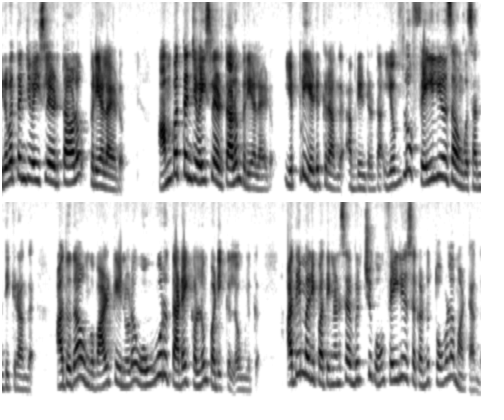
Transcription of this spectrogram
இருபத்தஞ்சி வயசில் எடுத்தாலும் பெரிய ஆளாயிடும் ஐம்பத்தஞ்சு வயசில் எடுத்தாலும் பெரிய ஆளாயிடும் எப்படி எடுக்கிறாங்க அப்படின்றது தான் எவ்வளோ ஃபெயிலியர்ஸ் அவங்க சந்திக்கிறாங்க. அதுதான் அவங்க வாழ்க்கையினோட ஒவ்வொரு தடைக்கல்லும் படிக்கல உங்களுக்கு. அதே மாதிரி பார்த்தீங்கன்னா சார் விரிச்சுக்கும் ஃபெயிலியர்ஸை கண்டு துவள மாட்டாங்க.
